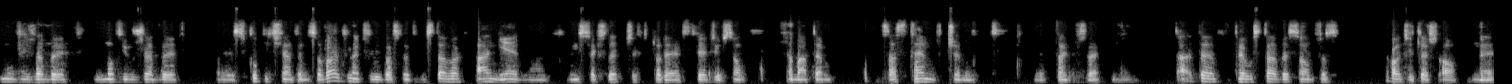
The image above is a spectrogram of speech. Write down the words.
mówi, żeby, mówił, żeby skupić się na tym, co ważne, czyli właśnie na tych ustawach, a nie na komisjach śledczych, które, jak stwierdził, są tematem zastępczym. E, Także e, te, te ustawy są, to z- chodzi też o e,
